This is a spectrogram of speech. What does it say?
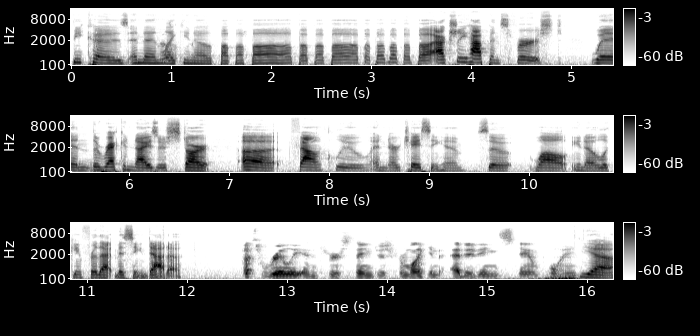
Because and then like you know ba ba ba ba ba ba ba ba ba ba ba actually happens first when the recognizers start uh found Clu and are chasing him. So while you know looking for that missing data. That's really interesting, just from like an editing standpoint. Yeah.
